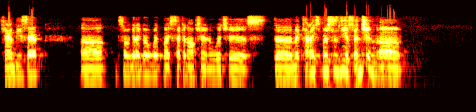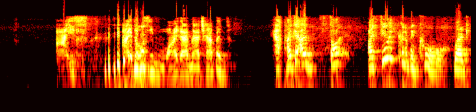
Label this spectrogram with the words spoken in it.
can be said. Uh, so I'm gonna go with my second option, which is the Mechanics versus the Ascension. Uh, I I don't see why that match happened. I th- I thought I feel like it could have been cool, like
